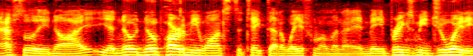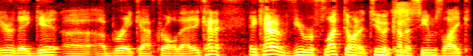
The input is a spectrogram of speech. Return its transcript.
absolutely. No, I yeah, no, no part of me wants to take that away from them, and it, may, it brings me joy to hear they get a, a break after all that. It kind of, it kind of, if you reflect on it too, it kind of seems like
